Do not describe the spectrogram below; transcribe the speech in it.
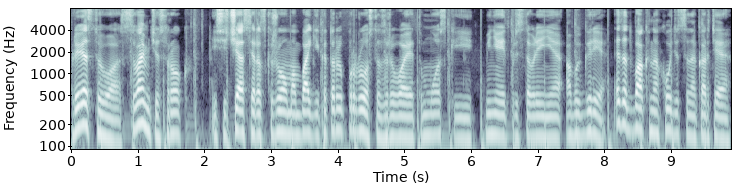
Приветствую вас, с вами Чесрок. И сейчас я расскажу вам о баге, который просто взрывает мозг и меняет представление об игре. Этот баг находится на карте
